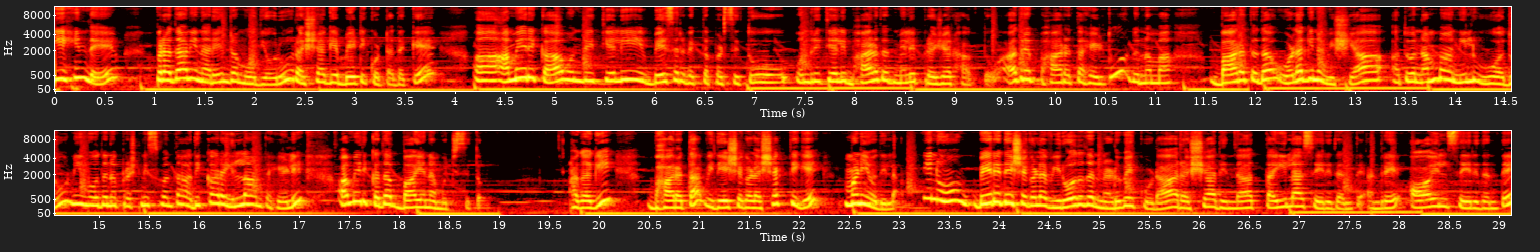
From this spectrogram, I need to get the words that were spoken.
ಈ ಹಿಂದೆ ಪ್ರಧಾನಿ ನರೇಂದ್ರ ಮೋದಿಯವರು ರಷ್ಯಾಗೆ ಭೇಟಿ ಕೊಟ್ಟದಕ್ಕೆ ಅಮೇರಿಕ ಒಂದು ರೀತಿಯಲ್ಲಿ ಬೇಸರ ವ್ಯಕ್ತಪಡಿಸಿತ್ತು, ಒಂದು ರೀತಿಯಲ್ಲಿ ಭಾರತದ ಮೇಲೆ ಪ್ರೆಷರ್ ಹಾಕ್ತು. ಆದರೆ ಭಾರತ ಹೇಳ್ತು, ಅದು ನಮ್ಮ ಭಾರತದ ಒಳಗಿನ ವಿಷಯ ಅಥವಾ ನಮ್ಮ ನಿಲುವು ಅದು, ನೀವು ಅದನ್ನು ಪ್ರಶ್ನಿಸುವಂಥ ಅಧಿಕಾರ ಇಲ್ಲ ಅಂತ ಹೇಳಿ ಅಮೆರಿಕದ ಬಾಯನ್ನ ಮುಚ್ಚಿಸಿತು ಹಾಗಾಗಿ ಭಾರತ ವಿದೇಶಗಳ ಶಕ್ತಿಗೆ ಮಣಿಯೋದಿಲ್ಲ. ಇನ್ನು ಬೇರೆ ದೇಶಗಳ ವಿರೋಧದ ನಡುವೆ ಕೂಡ ರಷ್ಯಾದಿಂದ ತೈಲ ಸೇರಿದಂತೆ, ಅಂದರೆ ಆಯಿಲ್ ಸೇರಿದಂತೆ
